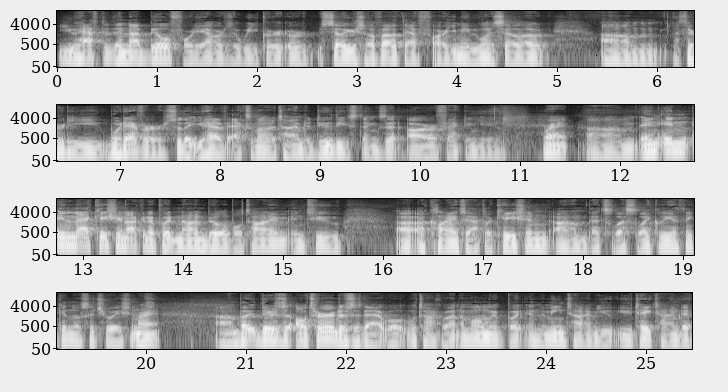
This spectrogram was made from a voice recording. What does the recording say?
you have to then not bill forty hours a week or or sell yourself out that far. You maybe want to sell out um, thirty whatever, so that you have X amount of time to do these things that are affecting you. right Um, and in in that case, you're not going to put non billable time into uh, a client's application. Um, that's less likely, I think, in those situations. Right. Um, but there's alternatives to that we'll, we'll talk about in a moment. But in the meantime, you, you take time to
